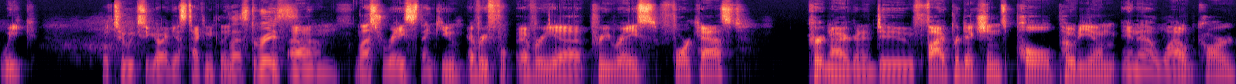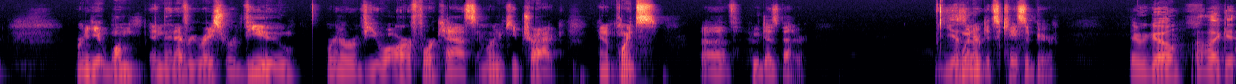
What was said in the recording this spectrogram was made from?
week. Well, two weeks ago, I guess technically. Last race. um last race thank you every every uh pre-race forecast kurt and i are going to do five predictions pole podium and a wild card we're going to get one and then every race review we're going to review our forecast and we're going to keep track and points of who does better yes, winner sir. gets a case of beer There we go. I like it.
